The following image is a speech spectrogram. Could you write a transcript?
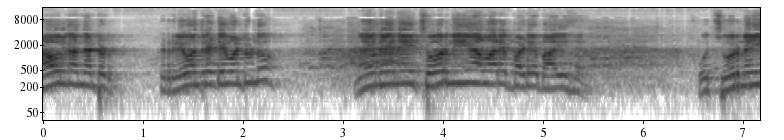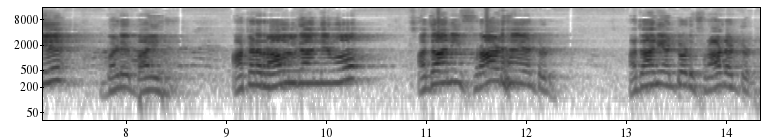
రాహుల్ గాంధీ అంటాడు. ఇక్కడ రేవంత్ రెడ్డి ఏమంటుండు? నై నై నై చోర్ నీ అమారే బడే బాయి హే. ఓ చోర్ నయ్యే బడే బాయి హే. అక్కడ రాహుల్ గాంధీ ఏమో అదాని ఫ్రాడ్ హై అంటాడు. అదాని అంటాడు ఫ్రాడ్ అంటాడు.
